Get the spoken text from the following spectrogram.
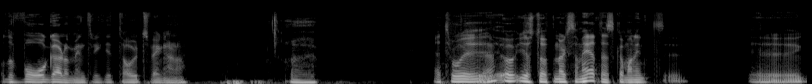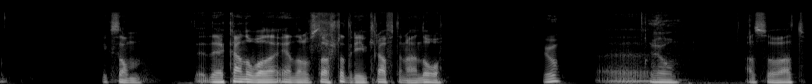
Och då vågar de inte riktigt ta ut svängarna. Nej. Jag tror just uppmärksamheten ska man inte eh, liksom, det, det kan nog vara en av de största drivkrafterna ändå. Jo. Eh, Ja. Alltså att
